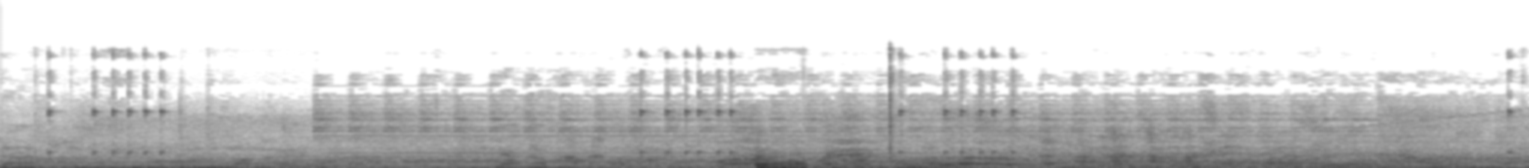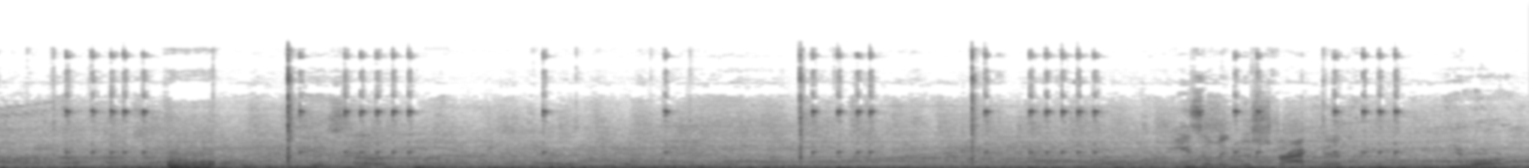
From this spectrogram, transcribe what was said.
Shot. Yeah, nothing. Easily distracted. You are.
